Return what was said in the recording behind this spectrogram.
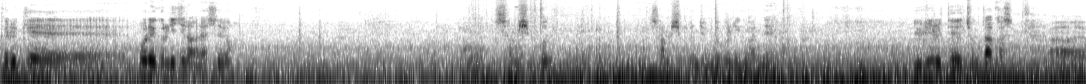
그렇게 오래 걸리지는 않았어요. 30분? 30분 정도 걸린 것 같네요. 유리를 대충 닦았습니다. 아유.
